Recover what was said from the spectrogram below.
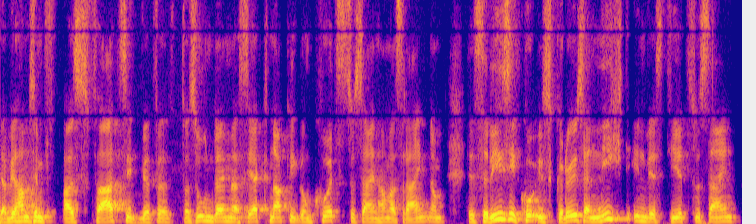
Ja, wir haben es als Fazit, wir versuchen da immer sehr knackig und kurz zu sein, haben wir es reingenommen. Das Risiko ist größer, nicht investiert zu sein,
